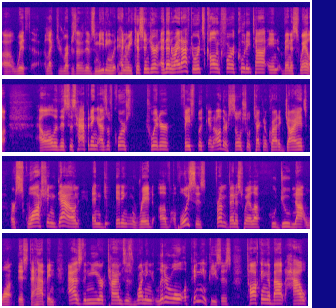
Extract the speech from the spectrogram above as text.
uh, with elected representatives meeting with Henry Kissinger, and then right afterwards calling for a coup d'etat in Venezuela. All of this is happening as, of course, Twitter, Facebook, and other social technocratic giants are squashing down and getting rid of voices from Venezuela who do not want this to happen. As the New York Times is running literal opinion pieces talking about how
